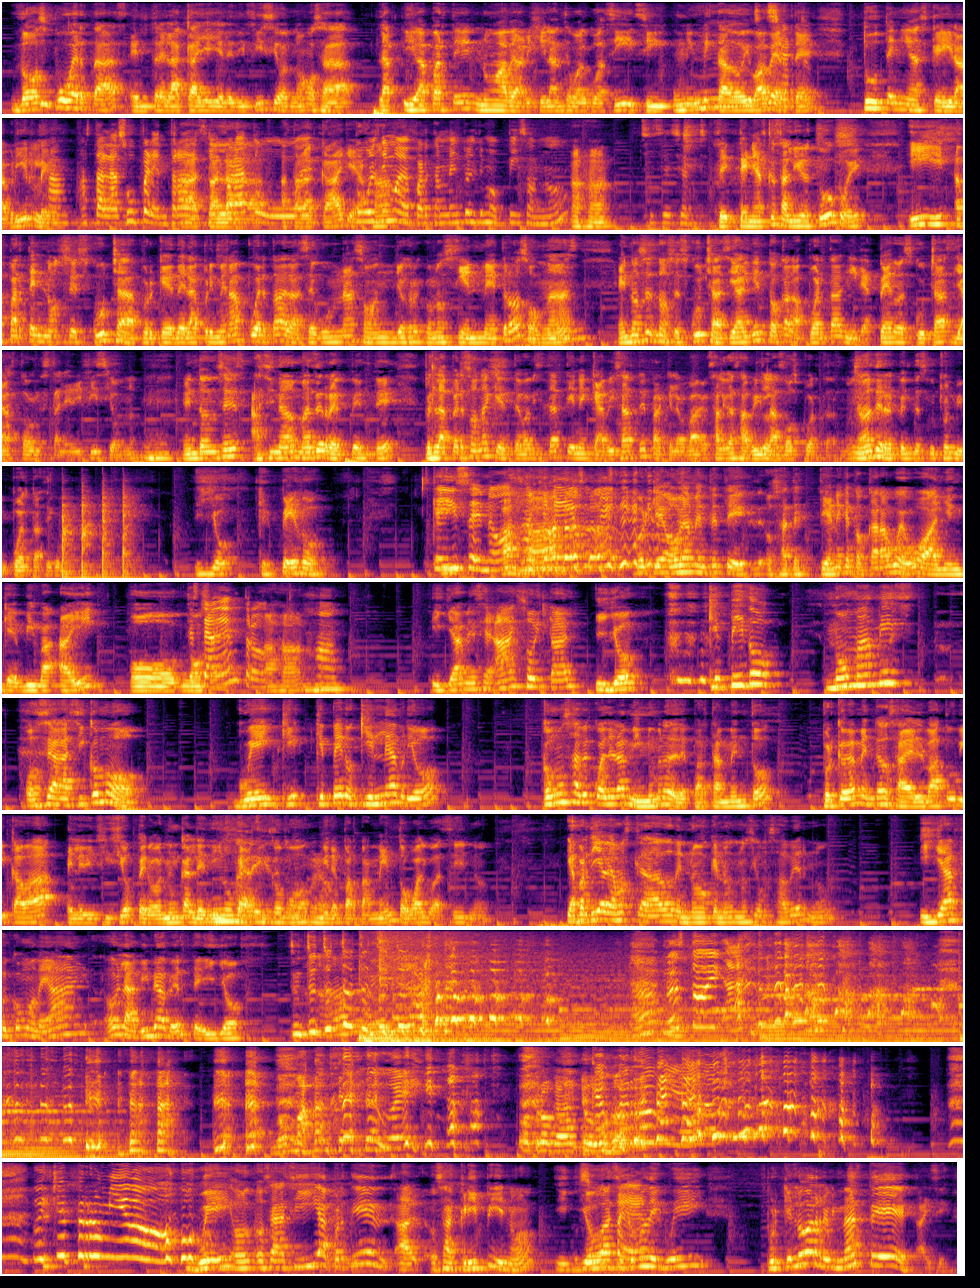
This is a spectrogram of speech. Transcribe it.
dos puertas entre la calle y el edificio, ¿no? O sea, la- y aparte no había vigilante o algo así. Si un invitado Mm, iba a verte, tú tenías que ir a abrirle. Ajá, hasta la super entrada. Hasta si la- fuera tu, hasta la calle, Tu ajá. último departamento, último piso, ¿no? Ajá. Sí, sí, es cierto. Tenías que salir tú, güey. Y aparte no se escucha, porque de la primera puerta a la segunda son yo creo que unos 100 metros o más. Entonces no se escucha. Si alguien toca la puerta, ni de pedo escuchas ya hasta donde está el edificio, ¿no? Entonces, así nada más de repente, pues la persona que te va a visitar tiene que avisarte para que le va- salgas a abrir las dos puertas, ¿no? Y nada más de repente escucho en mi puerta así como... Y yo, ¿qué pedo? ¿Qué Y- hice, no? Ajá. Porque obviamente te, o sea, te tiene que tocar a huevo a alguien que viva ahí o Que no esté sé. adentro. Ajá. Ajá. Y ya me dice, ay, soy tal. Y yo, ¿qué pedo? No mames. O sea, así como, güey, ¿qué, qué pedo? ¿Quién le abrió? ¿Cómo sabe cuál era mi número de departamento? Porque obviamente, o sea, el vato ubicaba el edificio, pero nunca le dije Nunca así como mi departamento o algo así, ¿no? Y aparte ya habíamos quedado de no, que no nos íbamos a ver, ¿no? Y ya fue como de, ay, hola, vine a verte. Y yo, Tu, tu, tu, tu. No estoy. No mames. Güey. Otro gato. ¡Qué perro miedo! ¡Uy, qué perro miedo! Güey, o, o sea, sí, aparte, a- o sea, creepy, ¿no? Y yo así como de, güey, ¿por qué lo arruinaste? Ay, sí.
